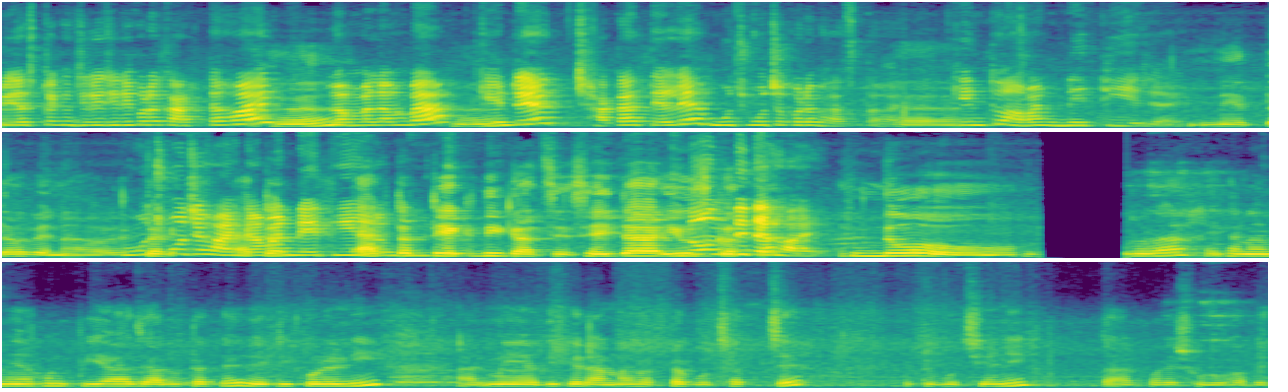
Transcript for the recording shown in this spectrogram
পেঁয়াজটাকে জিরে জিরে করে কাটতে হয় হ্যাঁ। লম্বা লম্বা কেটে ছাকা তেলে মুচমুচে করে ভাজতে হয়। কিন্তু আমার নেতিয়ে যায়। নিতে হবে না। মুচমুচে না, আমার নেতিয়ে একটা টেকনিক আছে সেইটা ইউজ করতে হয়। নো এখানে আমি এখন পেঁয়াজ আলুটাকে রেডি করে নিই আর মেয়ে ওদিকে রান্নাঘরটা গুছাচ্ছে। একটু গুছিয়ে নিই তারপরে শুরু হবে।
